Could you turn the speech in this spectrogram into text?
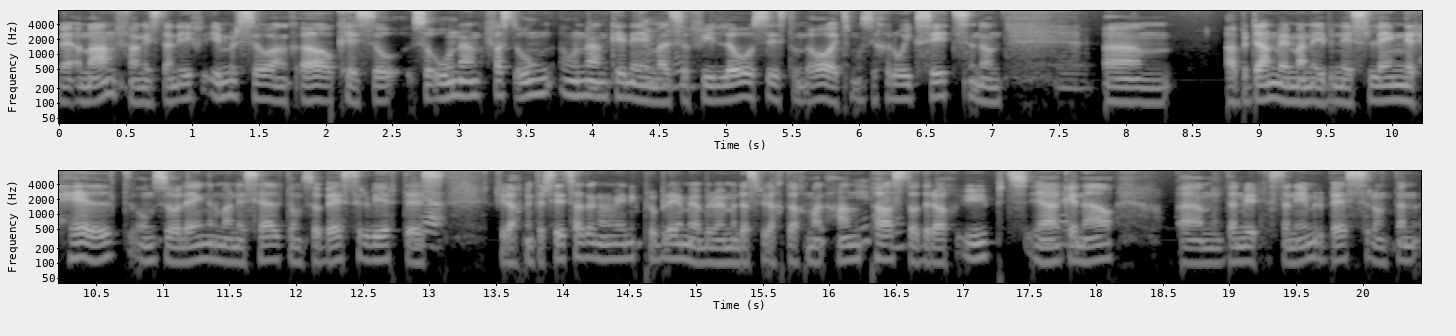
am Anfang ist dann immer so, ah, okay, so, so unang fast un unangenehm, weil so Mhm. viel los ist und oh, jetzt muss ich ruhig sitzen. Und, Mhm. ähm, aber dann, wenn man eben es länger hält, umso länger man es hält, umso besser wird es. Ja. Vielleicht mit der Sitzhaltung ein wenig Probleme, aber wenn man das vielleicht auch mal anpasst oder auch übt, ja, Ja. genau, ähm, dann wird es dann immer besser und dann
